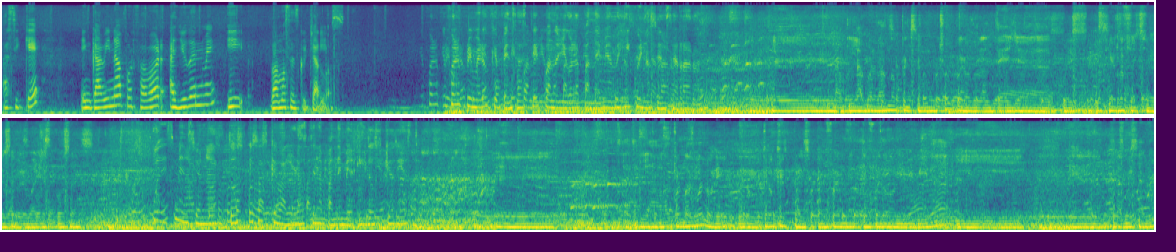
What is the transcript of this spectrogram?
Así que, en cabina, por favor, ayúdenme y vamos a escucharlos. ¿Qué fue lo primero que pensaste cuando llegó la pandemia a México y nos encerraron? Eh, la pensé mucho, pero durante ella pues sí reflexioné sobre varias cosas. ¿Puedes mencionar dos cosas que valoraste en la pandemia y dos que odiaste? Eh, las que más valoré, eh, creo que principalmente fueron mi vida y eh, pues mi salud.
